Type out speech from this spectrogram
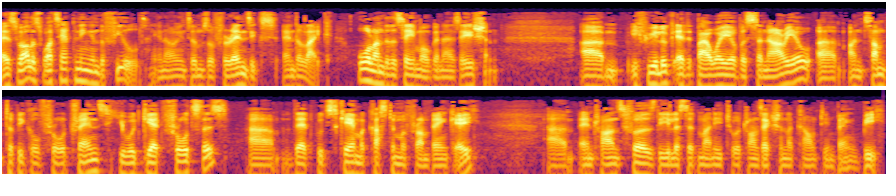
as well as what's happening in the field, you know, in terms of forensics and the like, all under the same organization. Um, if we look at it by way of a scenario, uh, on some typical fraud trends, you would get fraudsters um, that would scam a customer from bank A um, and transfers the illicit money to a transaction account in bank B.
